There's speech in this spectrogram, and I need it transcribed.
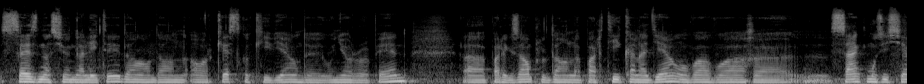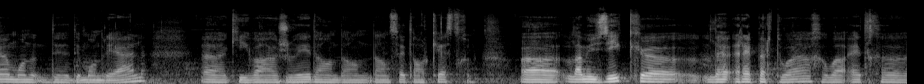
16 nationalités dans, dans l'orchestre qui vient de l'Union européenne. Euh, par exemple, dans la partie canadienne, on va avoir euh, cinq musiciens de, Montréal euh, qui va jouer dans, dans, dans cet orchestre. Euh, la musique, euh, le répertoire va être. Euh,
